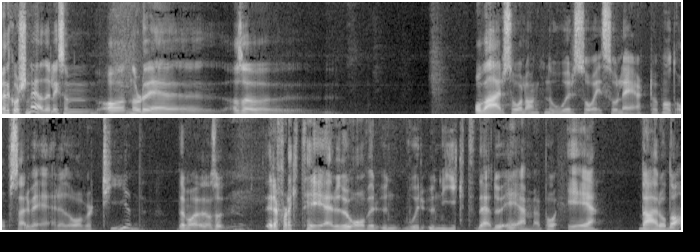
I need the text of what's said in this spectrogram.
Men hvordan er det liksom når du er Altså Å være så langt nord, så isolert, og på en måte observere det over tid det må, altså, Reflekterer du over un, hvor unikt det du er med på, er der og da?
